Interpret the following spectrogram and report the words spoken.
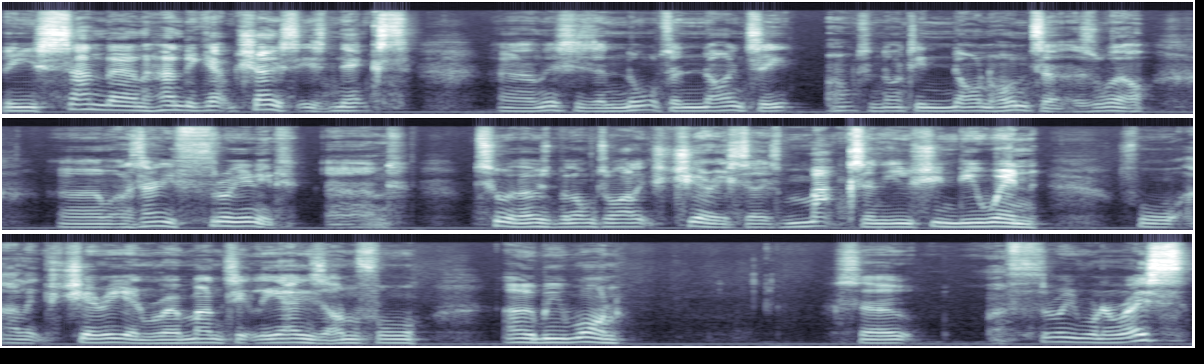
The Sandown Handicap Chase is next, and this is a 0 to 90, 0 to 90 non hunter as well. Um, there's only three in it, and two of those belong to Alex Cherry, so it's Max and Ushindi Win for Alex Cherry and Romantic Liaison for Obi Wan. So, a three runner race.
